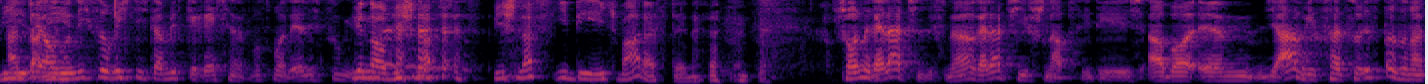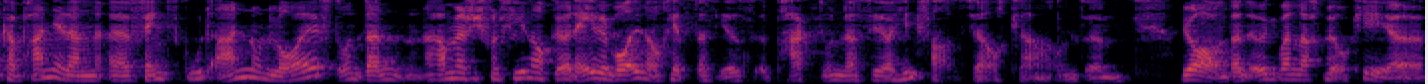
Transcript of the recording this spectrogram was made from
wie, Hat auch noch nicht so richtig damit gerechnet, muss man ehrlich zugeben. Genau, wie Schnaps, wie schnapsideeig war das denn? Schon relativ, ne? Relativ schnapsideeig. Aber ähm, ja, wie es halt so ist bei so einer Kampagne, dann äh, fängt's gut an und läuft und dann haben wir natürlich von vielen auch gehört, ey, wir wollen auch jetzt, dass ihr es packt und dass ihr hinfahrt, ist ja auch klar. Und ähm, ja, und dann irgendwann dachten wir, okay, äh,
